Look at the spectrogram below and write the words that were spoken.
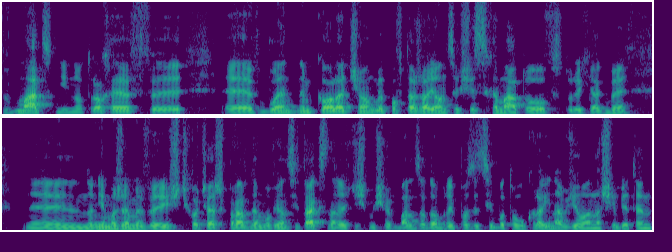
w matni, no trochę w, w błędnym kole ciągle powtarzających się schematów, z których jakby no nie możemy wyjść, chociaż prawdę mówiąc i tak znaleźliśmy się w bardzo dobrej pozycji, bo to Ukraina wzięła na siebie ten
